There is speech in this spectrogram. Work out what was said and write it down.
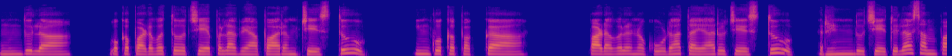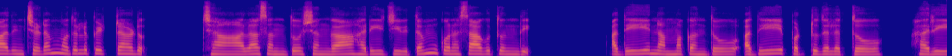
ముందులా ఒక పడవతో చేపల వ్యాపారం చేస్తూ, ఇంకొక పక్క పడవలను కూడా తయారు చేస్తూ రెండు చేతులా సంపాదించడం మొదలుపెట్టాడు. చాలా సంతోషంగా హరి జీవితం కొనసాగుతుంది. అదే నమ్మకంతో, అదే పట్టుదలతో హరి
